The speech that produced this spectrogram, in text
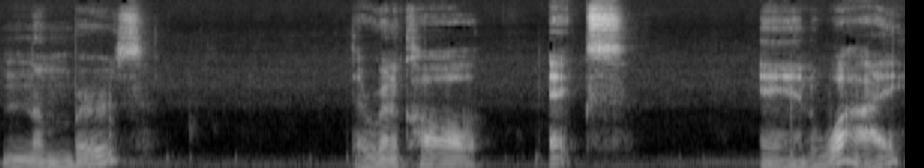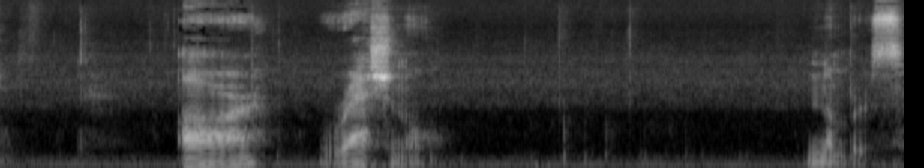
numbers that we're going to call x and y are rational numbers.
